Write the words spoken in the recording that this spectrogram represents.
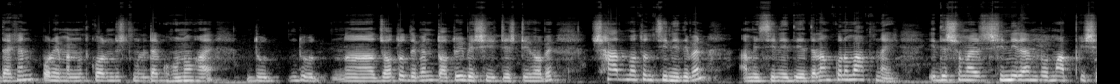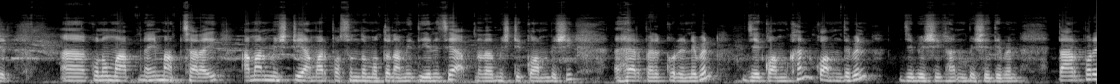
দেখেন পরিমাণ কন্ডেন্স মিলটা ঘন হয়। দুধ দুধ যত দেবেন ততই বেশি টেস্টি হবে। স্বাদ মতন চিনি দেবেন। আমি চিনি দিয়ে দিলাম, কোনো মাপ নাই। ঈদের সময় চিনি রানবো মাপ কিসের? কোনো মাপ নাই, মাপ ছাড়াই। আমার মিষ্টি আমার পছন্দ মতন আমি দিয়ে নিয়েছি আপনারা মিষ্টি কম বেশি হেয়ার প্যার করে নেবেন। যে কম খান, কম দেবেন, যে বেশি খান বেশি দেবেন। তারপরে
